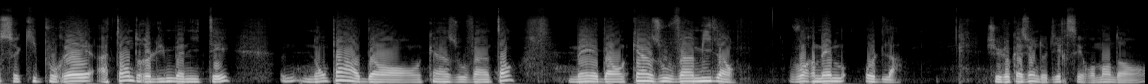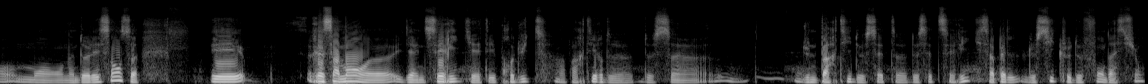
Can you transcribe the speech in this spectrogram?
ce qui pourrait attendre l'humanité, non pas dans 15 ou 20 ans, mais dans 15 ou 20 000 ans, voire même au-delà. J'ai eu l'occasion de lire ces romans dans mon adolescence. Et récemment, euh, il y a une série qui a été produite à partir d'une partie de cette série qui s'appelle Le cycle de fondation.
